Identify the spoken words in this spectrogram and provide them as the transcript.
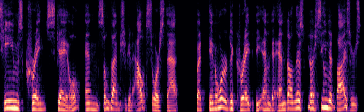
Teams create scale and sometimes you can outsource that. But in order to create the end to end on this, I've seen advisors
